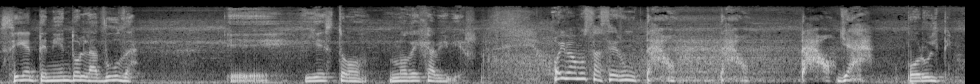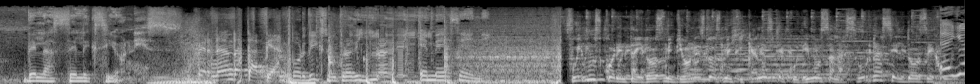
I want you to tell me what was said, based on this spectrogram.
siguen teniendo la duda. Eh, y esto no deja vivir. Hoy vamos a hacer un Tao, Tao, Tao, ya, por último, de las elecciones. Fernanda Tapia por Dixon Prodigy MSN. Fuimos 42 millones los mexicanos que acudimos a las urnas el 2 de julio. Ellos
